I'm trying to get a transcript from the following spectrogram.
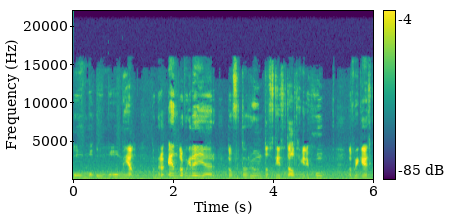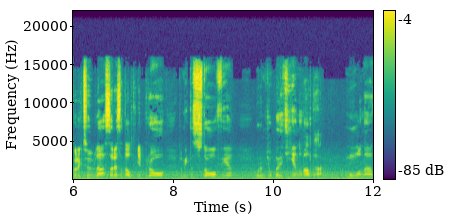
om och om och om igen. De börjar ändra på grejer, de flyttar runt, alltså de ser till så att allting hänger ihop. De skickar ett korrekturläsare så att allting är bra. De hittar stavfel och de jobbar igenom allt det här månad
